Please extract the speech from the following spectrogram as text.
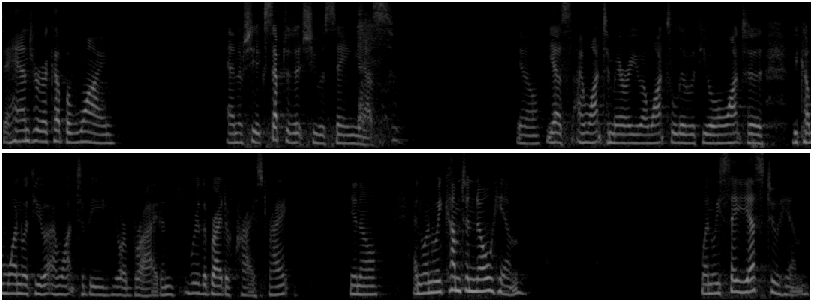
to hand her a cup of wine. And if she accepted it, she was saying yes. You know, yes, I want to marry you. I want to live with you. I want to become one with you. I want to be your bride. And we're the bride of Christ, right? You know, and when we come to know him, when we say yes to him,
